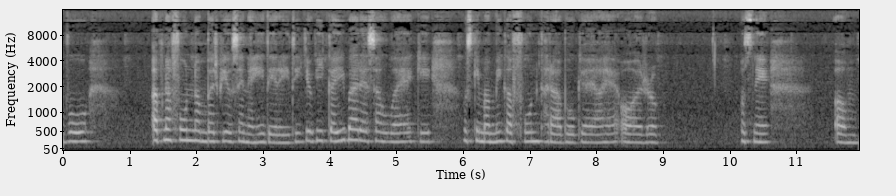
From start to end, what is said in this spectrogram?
वो अपना फ़ोन नंबर भी उसे नहीं दे रही थी क्योंकि कई बार ऐसा हुआ है कि उसकी मम्मी का फ़ोन ख़राब हो गया है और उसने अम,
